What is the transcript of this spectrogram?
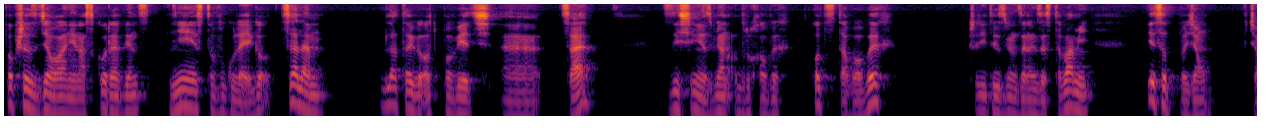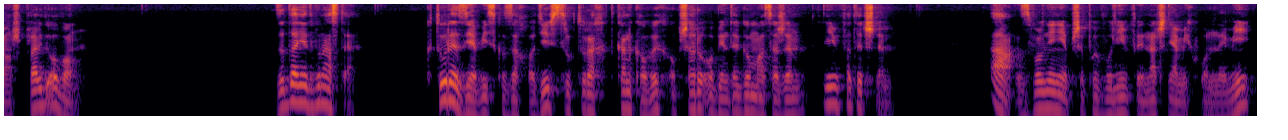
poprzez działanie na skórę, więc nie jest to w ogóle jego celem. Dlatego odpowiedź e, C, zniesienie zmian odruchowych odstawowych, czyli tych związanych ze stawami, jest odpowiedzią wciąż prawidłową. Zadanie 12. Które zjawisko zachodzi w strukturach tkankowych obszaru objętego masażem limfatycznym? A. Zwolnienie przepływu limfy naczyniami chłonnymi.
